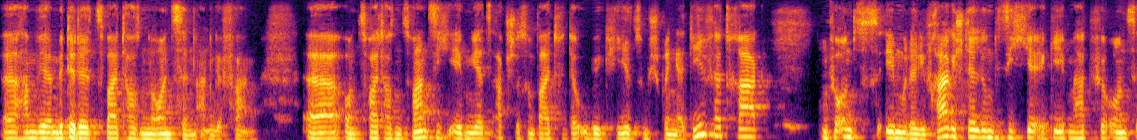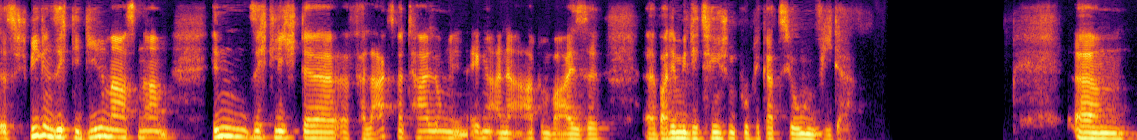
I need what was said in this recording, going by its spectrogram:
äh, haben wir Mitte 2019 angefangen. Äh, und 2020 eben jetzt Abschluss und Beitritt der UB Kiel zum Springer-Deal-Vertrag. Und für uns eben, oder die Fragestellung, die sich hier ergeben hat für uns, ist, spiegeln sich die Deal-Maßnahmen hinsichtlich der Verlagsverteilung in irgendeiner Art und Weise bei den medizinischen Publikationen wieder? Ähm,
